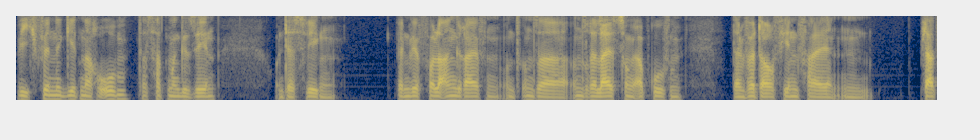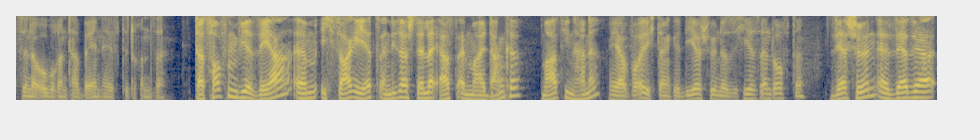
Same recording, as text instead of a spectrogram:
wie ich finde, geht nach oben. Das hat man gesehen. Und deswegen, wenn wir voll angreifen und unser, unsere Leistung abrufen, dann wird da auf jeden Fall ein Platz in der oberen Tabellenhälfte drin sein. Das hoffen wir sehr. Ähm, ich sage jetzt an dieser Stelle erst einmal Danke, Martin Hanne. Jawohl, ich danke dir. Schön, dass ich hier sein durfte. Sehr schön, äh, sehr, sehr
